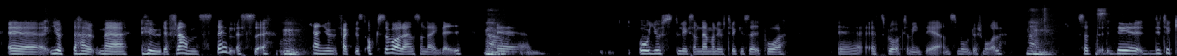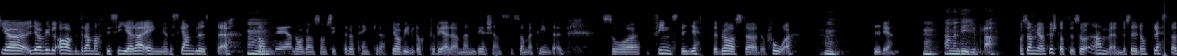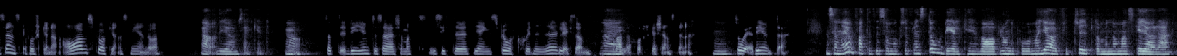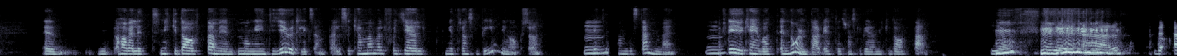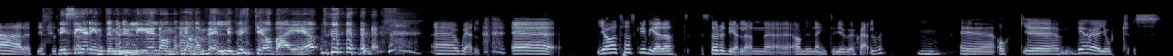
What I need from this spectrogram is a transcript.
eh, just det här med hur det framställs mm. kan ju faktiskt också vara en sån där grej. Mm. Eh, och just liksom när man uttrycker sig på ett språk som inte är ens modersmål. Mm. Så det, det, tycker jag, jag vill avdramatisera engelskan lite mm. om det är någon som sitter och tänker att jag vill doktorera men det känns som ett hinder. Så finns det jättebra stöd att få mm. i det. Mm. Ja men det är ju bra. Och som jag har förstått det så använder sig de flesta svenska forskarna av språkgranskningen då. Ja det gör de säkert. Mm. Ja, så det är ju inte så här som att det sitter ett gäng språkgenier liksom Nej. på alla forskartjänsterna. Mm. Så är det ju inte. Men sen har jag uppfattat det som också, för en stor del kan ju vara beroende på vad man gör för typ då, men om man ska göra eh, ha väldigt mycket data med många intervjuer till exempel så kan man väl få hjälp med transkribering också. Mm. Jag vet inte om det stämmer. Mm. För det kan ju vara ett enormt arbete att transkribera mycket data. Ja, mm. det är, det är ett jättestort Ni ser arbete. inte men nu ler Jonna väldigt mycket och bara ja. uh, well. Uh, jag har transkriberat större delen uh, av mina intervjuer själv. Mm. Uh, och det har jag gjort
